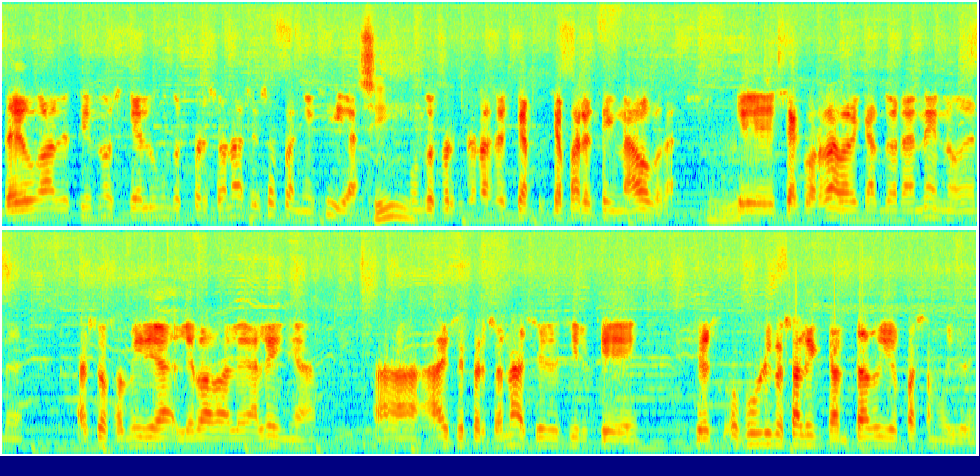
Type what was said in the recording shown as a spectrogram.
deu a decirnos que el un dos personaxes o coñecía, sí. un dos personaxes que, que aparecen na obra, mm. que se acordaba de cando era neno, era, a súa familia levábale a leña a, a ese personaxe é dicir que, que o público sale encantado e o pasa moi ben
